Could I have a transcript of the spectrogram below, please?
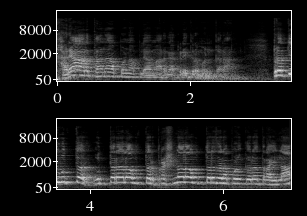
खऱ्या अर्थानं आपण आपल्या मार्गाकडे क्रमण कराल. प्रतिउत्तर उत्तराला उत्तर प्रश्नाला उत्तर जर आपण करत राहिला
